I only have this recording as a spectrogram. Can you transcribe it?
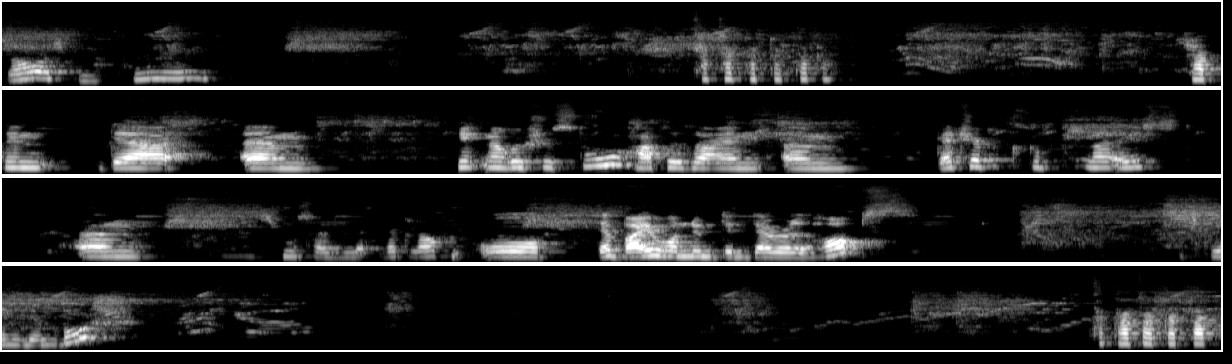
So, ich bin cool. Zack, zack, zack, zack, zack. Ich habe den, der ähm, gegnerische Stu hatte sein ähm, Gadget geplaced. Ähm, ich muss halt weglaufen. Oh, der Byron nimmt den Daryl Hobbs. Ich gehe in den Busch. Zack, zack, zack, zack.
